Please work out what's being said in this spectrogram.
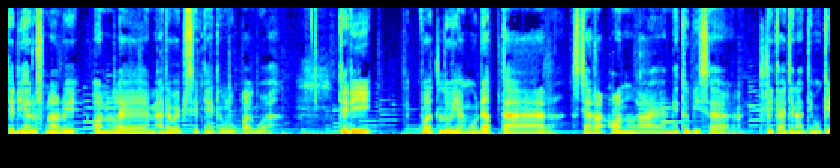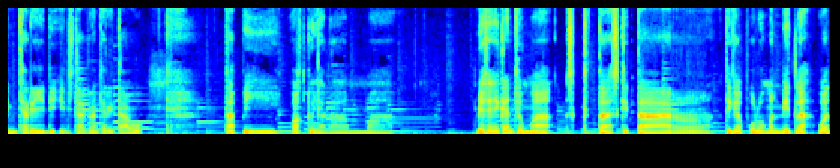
Jadi harus melalui online ada websitenya itu lupa gue jadi buat lu yang mau daftar secara online itu bisa klik aja nanti mungkin cari di Instagram cari tahu. Tapi waktunya lama. Biasanya kan cuma sekitar sekitar 30 menit lah buat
